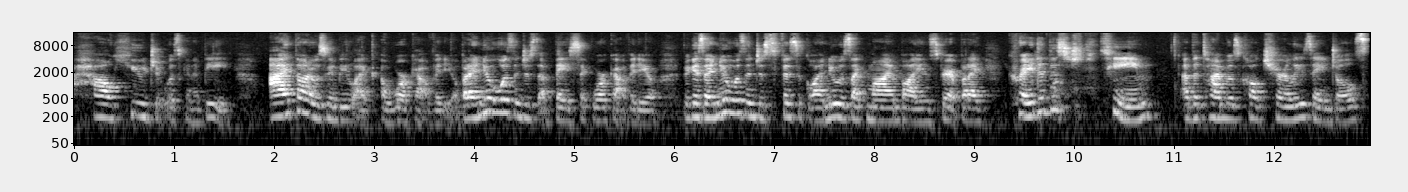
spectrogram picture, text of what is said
how huge it was going to be. I thought it was going to be like a workout video, but I knew it wasn't just a basic workout video because I knew it wasn't just physical. I knew it was like mind, body, and spirit. But I created this team. At the time, it was called Chairly's Angels.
